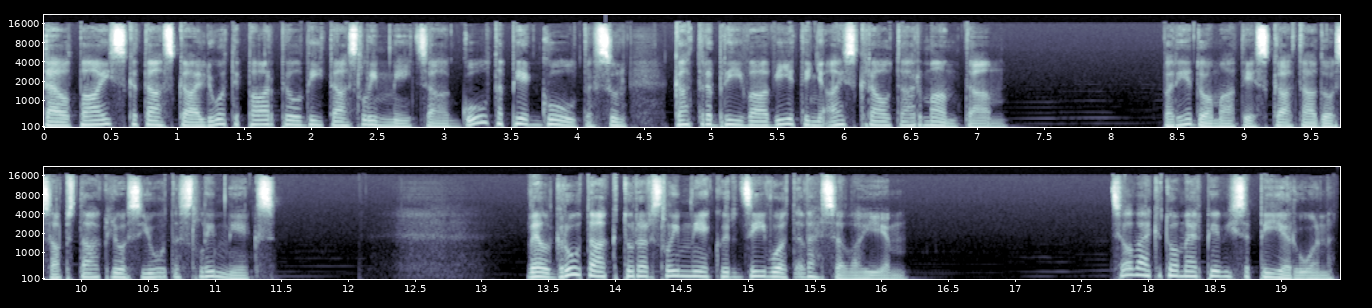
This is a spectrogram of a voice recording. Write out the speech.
Telpā izskatās kā ļoti pārpildītā slimnīcā, gulta pie gultas un katra brīvā vietiņa aizkrauta ar mantām. Var iedomāties, kā tādos apstākļos jūtas slimnieks. Vēl grūtāk tur ar slimnieku ir dzīvot veselajiem. Cilvēki tomēr pie visa pierona,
